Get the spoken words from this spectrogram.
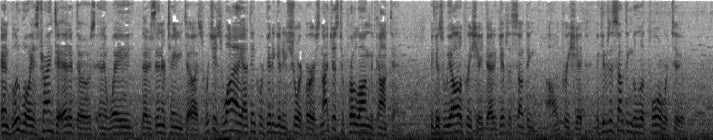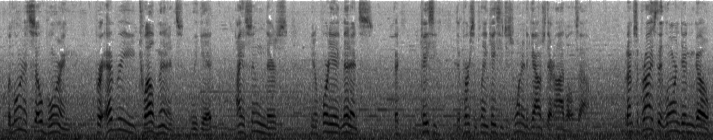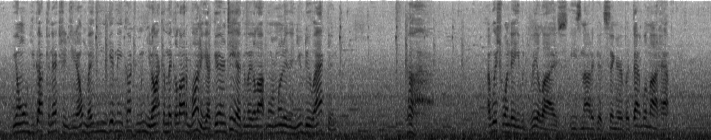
And Blue Boy is trying to edit those in a way that is entertaining to us, which is why I think we're getting it in short bursts, not just to prolong the content, because we all appreciate that. It gives us something, I'll appreciate, it gives us something to look forward to. But Lorne is so boring. For every 12 minutes we get, I assume there's, you know, 48 minutes that Casey, the person playing Casey, just wanted to gouge their eyeballs out. But I'm surprised that Lorne didn't go, you know, you got connections, you know, maybe you can get me in country. You know, I can make a lot of money. I guarantee I can make a lot more money than you do acting. I wish one day he would realize he's not a good singer, but that will not happen.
